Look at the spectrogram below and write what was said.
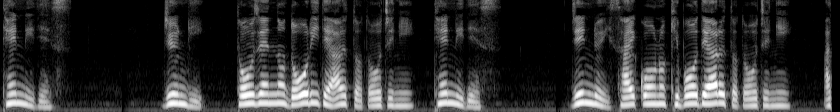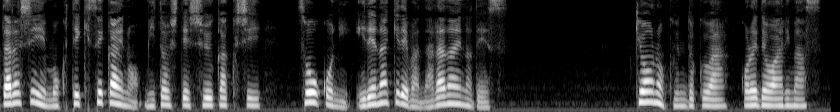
天理です。純理、当然の道理であると同時に天理です。人類最高の希望であると同時に、新しい目的世界の身として収穫し、倉庫に入れなければならないのです。今日の訓読はこれで終わります。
